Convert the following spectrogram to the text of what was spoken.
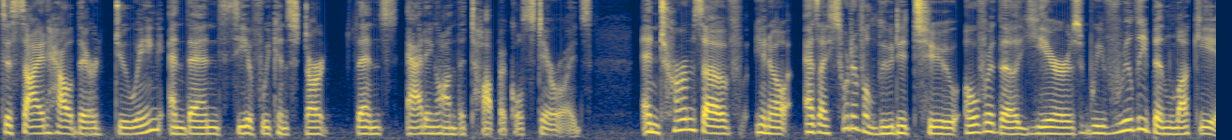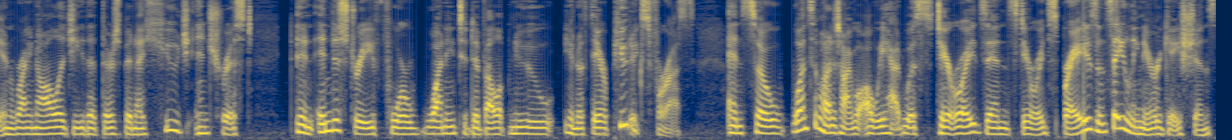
decide how they're doing and then see if we can start then adding on the topical steroids in terms of, you know, as I sort of alluded to over the years, we've really been lucky in rhinology that there's been a huge interest in industry for wanting to develop new, you know, therapeutics for us. And so once upon a time, all we had was steroids and steroid sprays and saline irrigations.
